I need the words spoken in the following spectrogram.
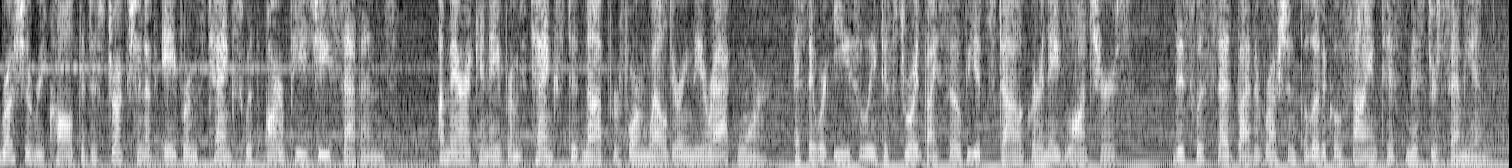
Russia recalled the destruction of Abrams tanks with RPG-7s. American Abrams tanks did not perform well during the Iraq War, as they were easily destroyed by Soviet-style grenade launchers. This was said by the Russian political scientist Mr. Semyon.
